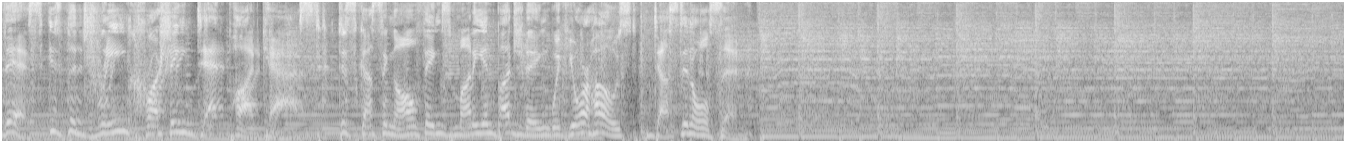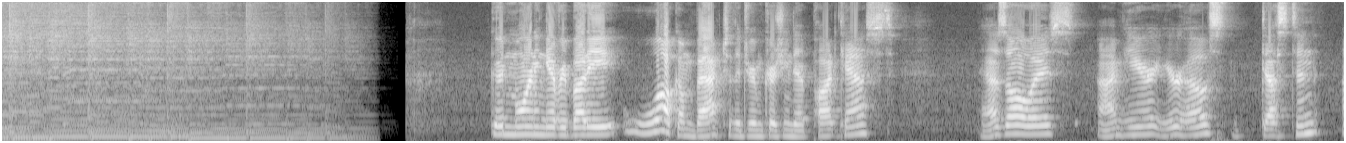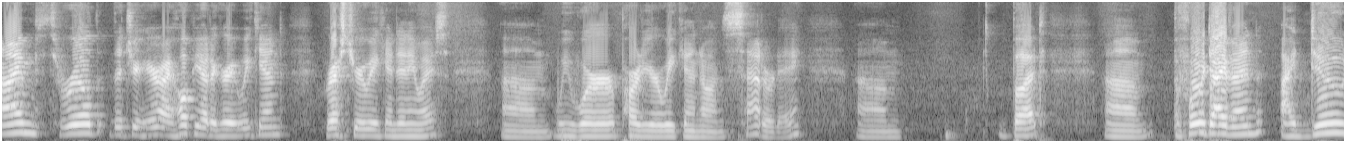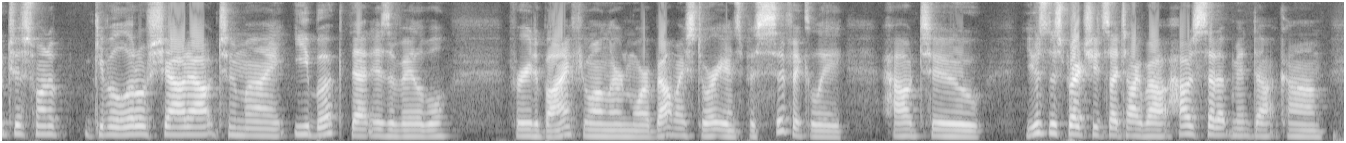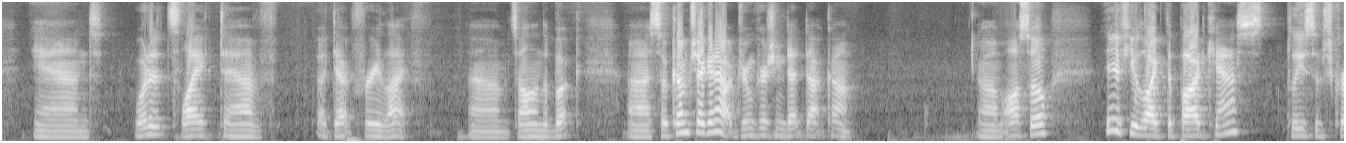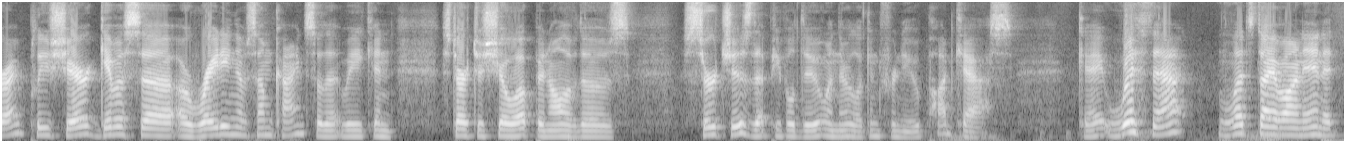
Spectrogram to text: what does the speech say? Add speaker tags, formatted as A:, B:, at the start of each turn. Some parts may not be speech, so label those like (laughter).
A: This is the Dream Crushing Debt Podcast, discussing all things money and budgeting with your host, Dustin Olson.
B: Good morning, everybody. Welcome back to the Dream Crushing Debt Podcast. As always, I'm here, your host, Dustin. I'm thrilled that you're here. I hope you had a great weekend. Rest your weekend, anyways. Um, we were part of your weekend on Saturday. Um, but um, before we dive in, I do just want to give a little shout out to my ebook that is available for you to buy if you want to learn more about my story and specifically how to use the spreadsheets I talk about, how to set up mint.com, and what it's like to have a debt free life. Um, it's all in the book. Uh, so come check it out, dreamcrushingdebt.com. Um, also, if you like the podcast, please subscribe, please share, give us a, a rating of some kind so that we can start to show up in all of those searches that people do when they're looking for new podcasts. Okay, with that, let's dive on in. It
